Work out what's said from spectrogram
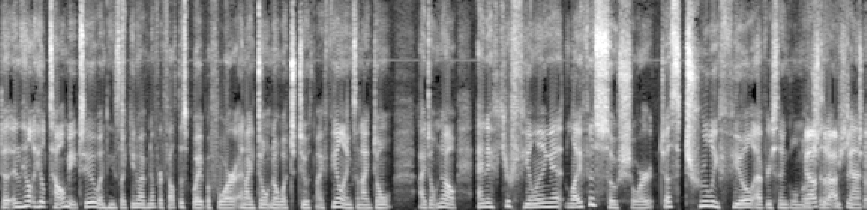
does, and he'll he'll tell me too. And he's like, you know, I've never felt this way before, and I don't know what to do with my feelings, and I don't I don't know. And if you're feeling it, life is so short. Just truly feel every single Yeah, emotion what that you can. t-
